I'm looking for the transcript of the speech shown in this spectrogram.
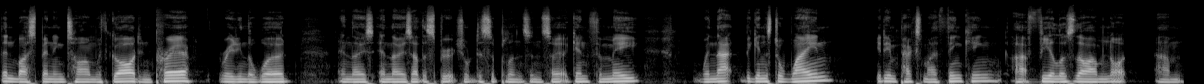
than by spending time with God in prayer, reading the Word, and those and those other spiritual disciplines. And so again, for me, when that begins to wane, it impacts my thinking. I feel as though I'm not um,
